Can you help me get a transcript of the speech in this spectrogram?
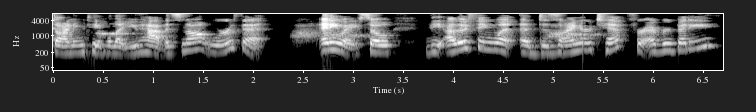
dining table that you have. It's not worth it. Anyway, so the other thing what a designer tip for everybody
